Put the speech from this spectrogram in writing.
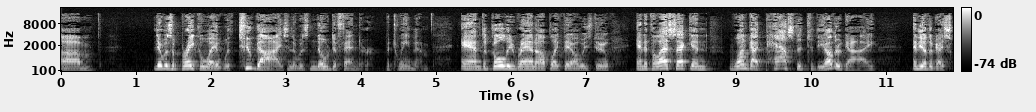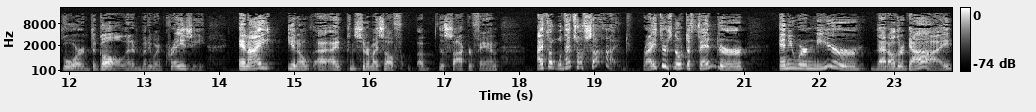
Um, there was a breakaway with two guys and there was no defender between them, and the goalie ran up like they always do, and at the last second, one guy passed it to the other guy, and the other guy scored the goal, and everybody went crazy. And I, you know, I consider myself a, the soccer fan. I thought, well, that's offside, right? There's no defender anywhere near that other guy.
